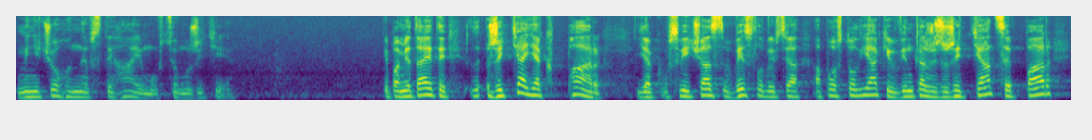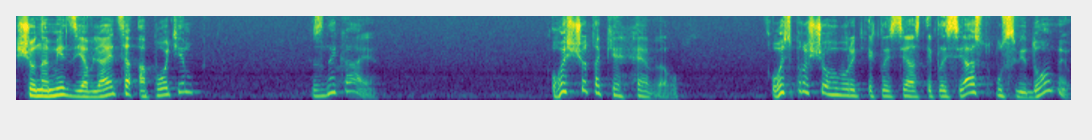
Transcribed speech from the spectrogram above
Ми нічого не встигаємо в цьому житті. І пам'ятаєте, життя як пар, як в свій час висловився апостол Яків, він каже, що життя це пар, що на мить з'являється, а потім зникає. Ось що таке Гевел. Ось про що говорить Еклесіаст. Еклесіаст усвідомив,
